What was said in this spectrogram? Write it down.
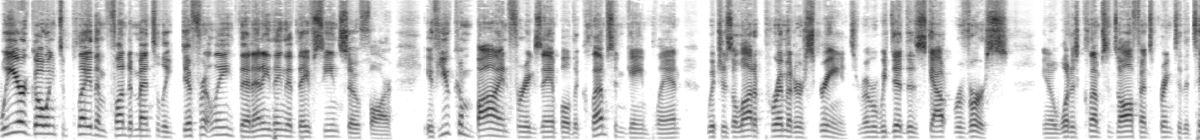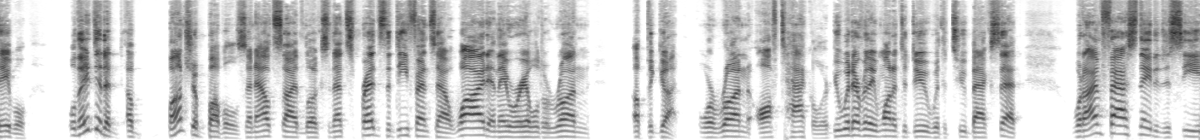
we are going to play them fundamentally differently than anything that they've seen so far. If you combine, for example, the Clemson game plan, which is a lot of perimeter screens. Remember, we did the scout reverse. You know, what does Clemson's offense bring to the table? Well, they did a, a bunch of bubbles and outside looks, and that spreads the defense out wide, and they were able to run up the gut or run off tackle or do whatever they wanted to do with a two back set. What I'm fascinated to see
